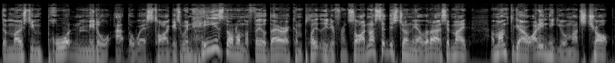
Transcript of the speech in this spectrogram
the most important middle at the West Tigers. When he is not on the field, they are a completely different side. And I said this to him the other day. I said, mate, a month ago, I didn't think you were much chop.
